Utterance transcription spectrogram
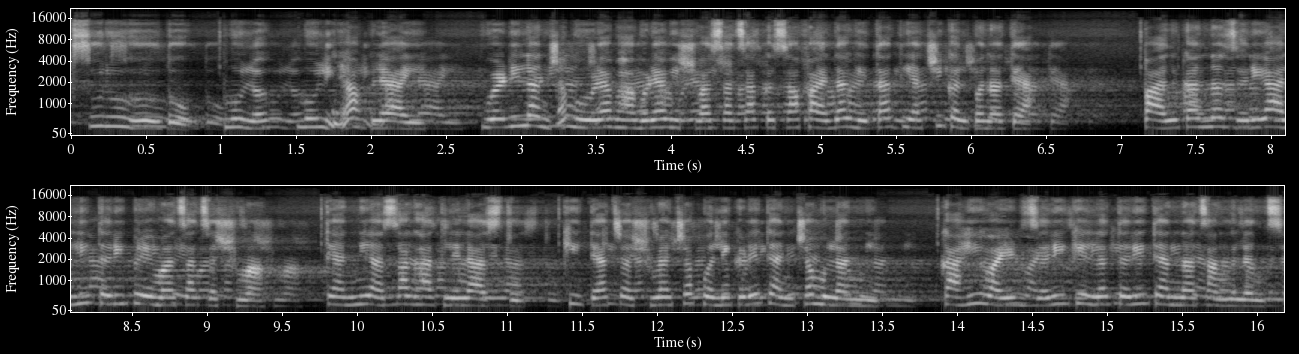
सुरू होतो. मुलं मुली आपल्या आई वडिलांच्या भोळ्या भाबड्या विश्वासाचा कसा फायदा घेतात याची कल्पना त्या. पालकांना जरी आली तरी प्रेमाचा चष्मा. त्यांनी असा घातलेला असतो की त्या चष्म्याच्या पलीकडे त्यांच्या मुलांनी. काही वाईट जरी केलं तरी त्यांना चांगलंच.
